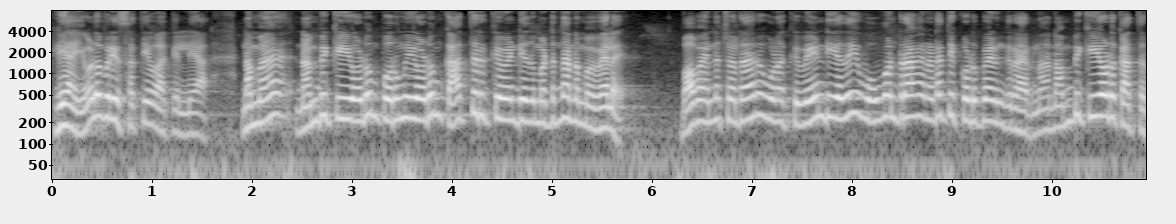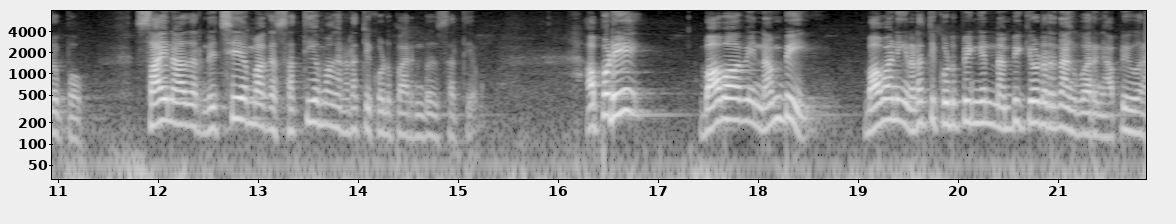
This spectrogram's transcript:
இல்லையா? எவ்வளோ பெரிய சத்திய வாக்கு இல்லையா? நம்ம நம்பிக்கையோடும் பொறுமையோடும் காத்திருக்க வேண்டியது மட்டும்தான் நம்ம வேலை. பாபா என்ன சொல்கிறாரு உனக்கு வேண்டியதை ஒவ்வொன்றாக நடத்தி கொடுப்பேன்கிறார். நான் நம்பிக்கையோடு காத்திருப்போம். சாய்நாதர் நிச்சயமாக சத்தியமாக நடத்தி கொடுப்பார் என்பது சத்தியம். அப்படி பாபாவை நம்பி பாபா நீங்கள் நடத்தி கொடுப்பீங்கன்னு நம்பிக்கையோடு இருந்தாங்க பாருங்கள் அப்படி ஒரு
